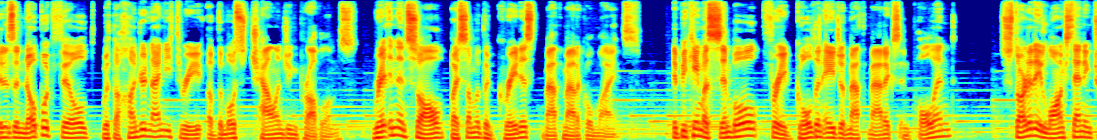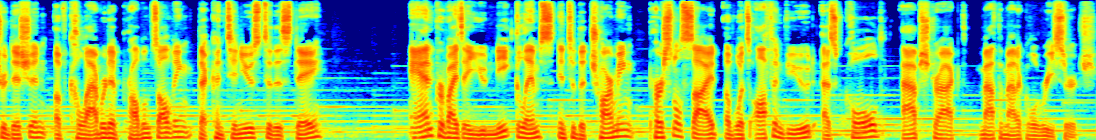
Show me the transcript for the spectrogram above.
It is a notebook filled with 193 of the most challenging problems, written and solved by some of the greatest mathematical minds. It became a symbol for a golden age of mathematics in Poland, started a long-standing tradition of collaborative problem solving that continues to this day, and provides a unique glimpse into the charming personal side of what's often viewed as cold, abstract mathematical research.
